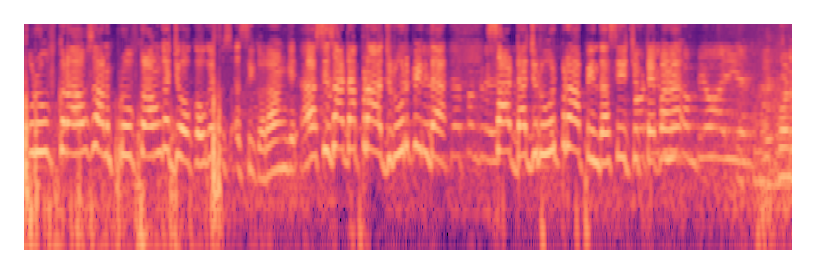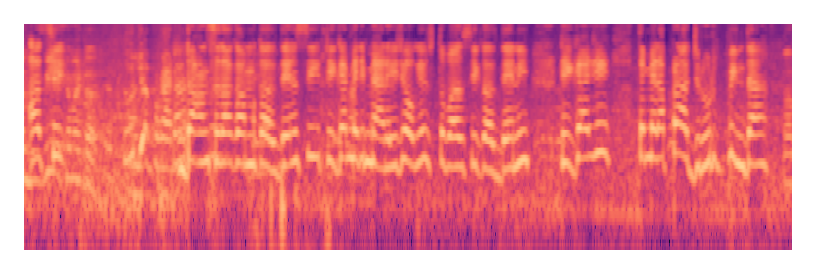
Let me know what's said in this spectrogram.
ਪ੍ਰੂਫ ਕਰਾਓ ਸਾਨੂੰ ਪ੍ਰੂਫ ਕਰਾਓਗੇ ਜੋ ਕਹੋਗੇ ਤੁਸੀਂ ਅਸੀਂ ਕਰਾਂਗੇ। ਅਸੀਂ ਸਾਡਾ ਭਰਾ ਜ਼ਰੂਰ ਪਿੰਦਾ ਹੈ। ਸਾਡਾ ਜ਼ਰੂਰ ਭਰਾ ਪਿੰਦਾ ਸੀ ਚਿੱਟੇ ਪਨ ਇੱਕ ਮਿੰਟ ਬੀਬੀ ਅਸੀਂ- ਇੱਕ ਮਿੰਟ। ਡਾਂਸ ਦਾ ਕੰਮ ਕਰਦੇ ਅਸੀਂ ਠੀਕ ਹੈ ਮੇਰੀ ਮੈਰਿਜ ਹੋ ਗਈ ਉਸ ਤੋਂ ਬਾਅਦ ਅਸੀਂ ਕਰਦੇ ਨਹੀਂ ਠੀਕ ਹੈ ਜੀ? ਤੇ ਮੇਰਾ ਭਰਾ ਜ਼ਰੂਰ ਪਿੰਦਾ ਹੈ।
